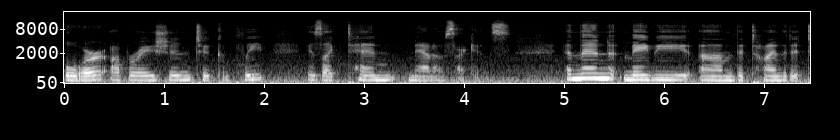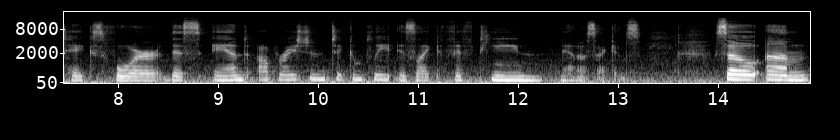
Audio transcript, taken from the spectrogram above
OR operation to complete is like 10 nanoseconds. And then maybe um, the time that it takes for this AND operation to complete is like 15 nanoseconds. So um,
